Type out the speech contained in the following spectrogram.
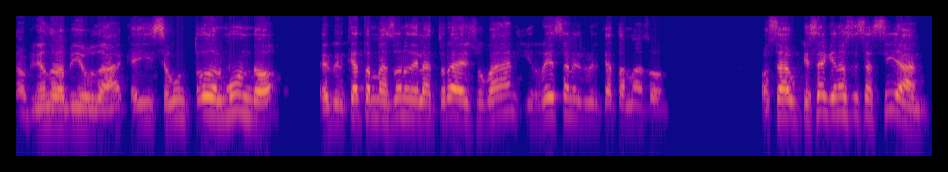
la opinión de la viuda, que ahí según todo el mundo, el Birkat Amazon de la Torah de Shubán y rezan el Birkat Amazon. O sea, aunque sea que no se sacían,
